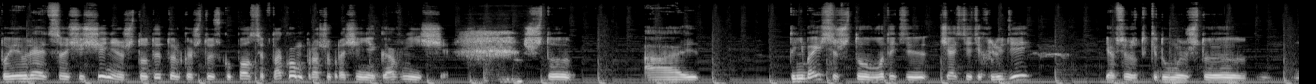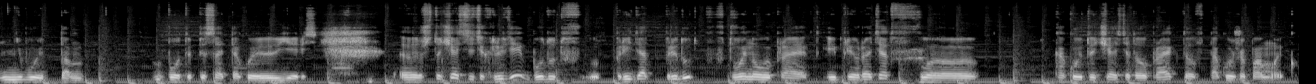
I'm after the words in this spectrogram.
появляется ощущение, что ты только что искупался в таком, прошу прощения, говнище, что... А ты не боишься, что вот эти часть этих людей, я все-таки думаю, что не будет там боты писать такую ересь, э, что часть этих людей будут придят, придут в твой новый проект и превратят в э, какую-то часть этого проекта в такую же помойку.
